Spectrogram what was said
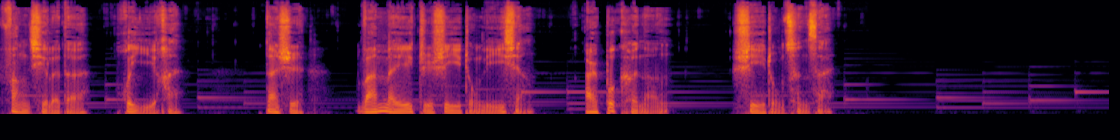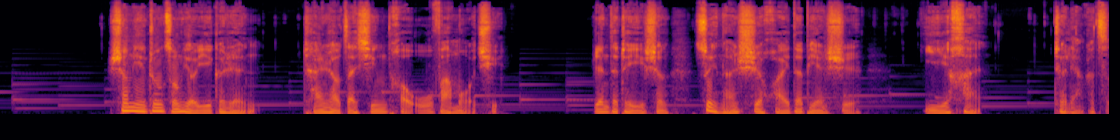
放弃了的会遗憾，但是，完美只是一种理想，而不可能是一种存在。生命中总有一个人，缠绕在心头无法抹去。人的这一生最难释怀的便是“遗憾”这两个字。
